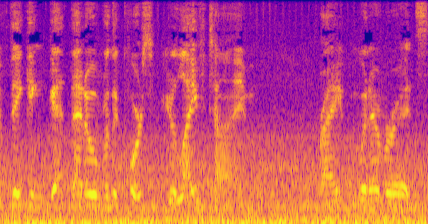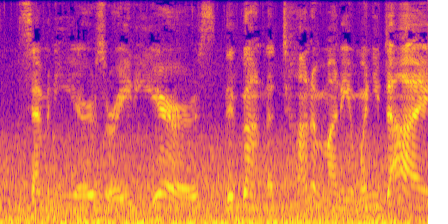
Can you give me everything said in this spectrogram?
if they can get that over the course of your lifetime, right, whatever it's seventy years or eighty years, they've gotten a ton of money. And when you die,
